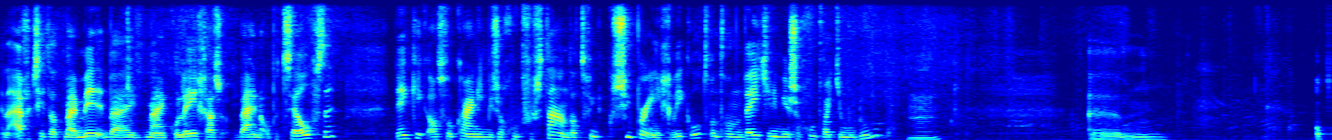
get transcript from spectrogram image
En eigenlijk zit dat bij mijn collega's bijna op hetzelfde. Denk ik, als we elkaar niet meer zo goed verstaan. Dat vind ik super ingewikkeld. Want dan weet je niet meer zo goed wat je moet doen. Mhm. Ehm, op,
